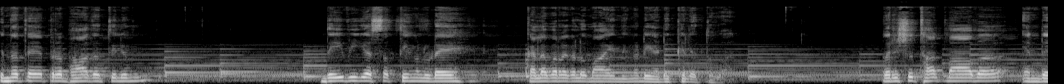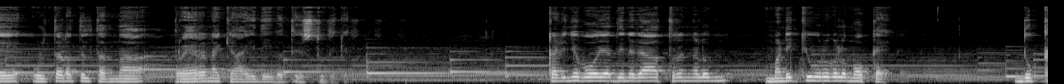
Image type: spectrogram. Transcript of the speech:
ഇന്നത്തെ പ്രഭാതത്തിലും ദൈവിക സത്യങ്ങളുടെ കലവറകളുമായി നിങ്ങളുടെ അടുക്കലെത്തുക പരിശുദ്ധാത്മാവ് എന്റെ ഉൾത്തടത്തിൽ തന്ന പ്രേരണയ്ക്കായി ദൈവത്തെ സ്തുതിക്കുന്നു. കഴിഞ്ഞുപോയ ദിനരാത്രങ്ങളും മണിക്കൂറുകളുമൊക്കെ ദുഃഖ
